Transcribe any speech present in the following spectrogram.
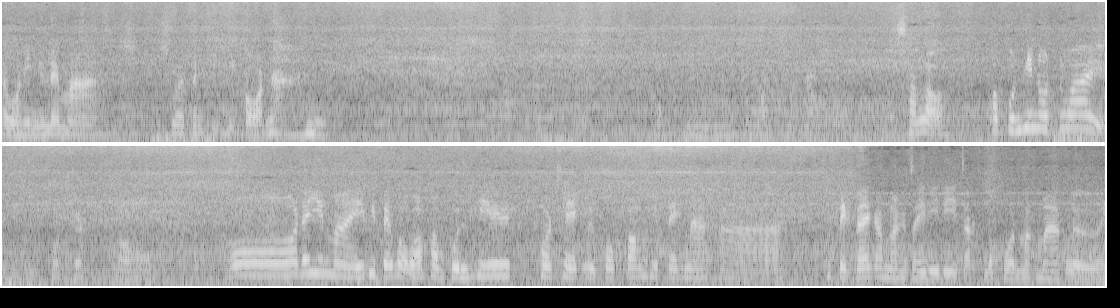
แต่วันนี้นี่เลยมาช่วยเป็นพิธีกรขอบคุณสำหรับทุกอย่างฉันเหรอ ขอบคุณพี่นุชด้วย เขาเช็คเราโอ้ได้ยินไหมพี่เป๊กบอกว่าขอบคุณที่โปรเทคหรือปกป้องพี่เป๊กนะคะ พี่เป๊กได้กำลังใจดีๆ จากทุกคนมากๆเลย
